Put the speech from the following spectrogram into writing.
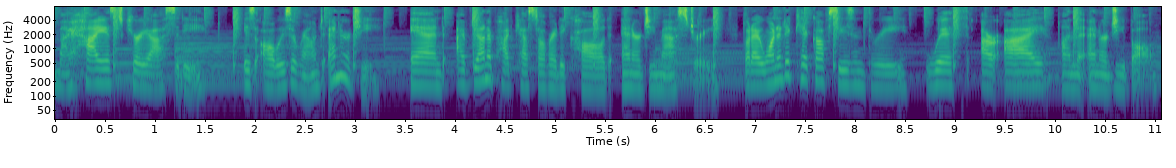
my highest curiosity is always around energy. And I've done a podcast already called Energy Mastery, but I wanted to kick off season three with our eye on the energy ball.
